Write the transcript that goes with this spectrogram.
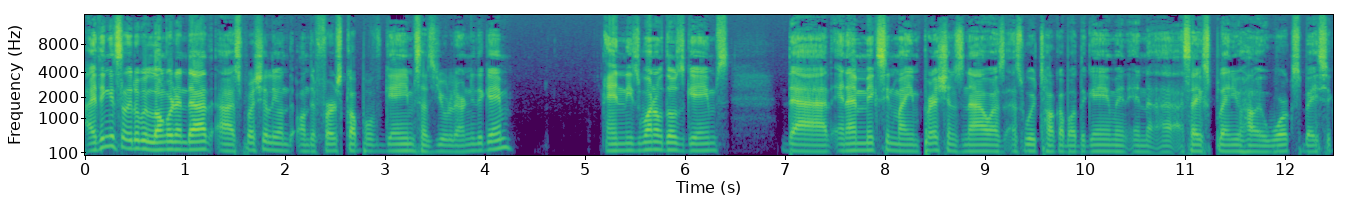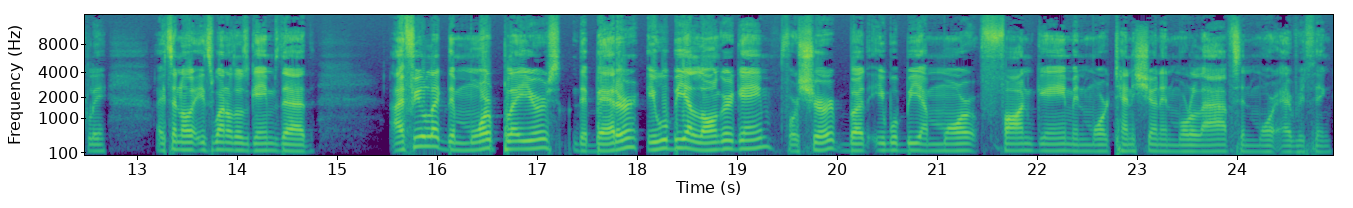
I think it's a little bit longer than that, uh, especially on the, on the first couple of games as you're learning the game and it's one of those games that and i'm mixing my impressions now as, as we talk about the game and, and uh, as i explain you how it works basically. It's another it's one of those games that i feel like the more players the better. It will be a longer game for sure but it will be a more fun game and more tension and more laughs and more everything.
